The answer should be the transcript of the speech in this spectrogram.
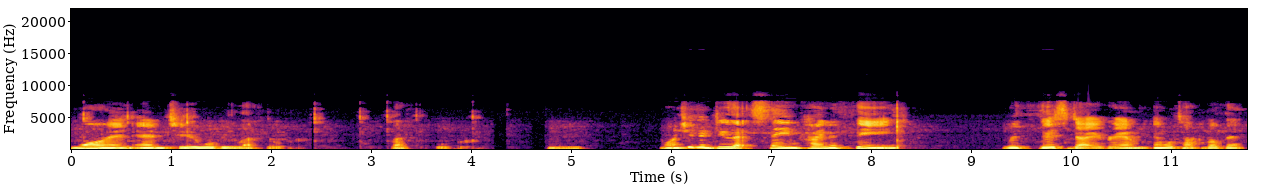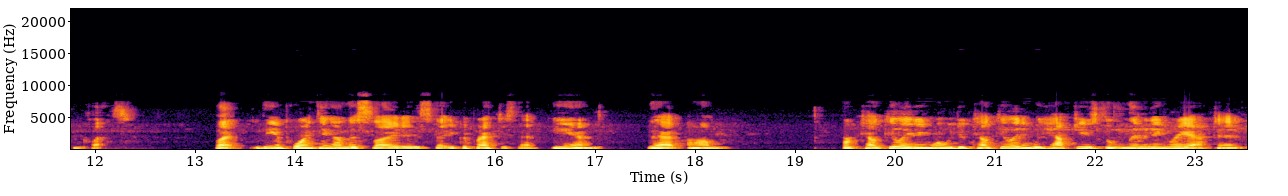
1 N2 will be left over. Left over. Hmm. I want you to do that same kind of thing with this diagram, and we'll talk about that in class. But the important thing on this slide is that you could practice that, and that um, for calculating, when we do calculating, we have to use the limiting reactant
